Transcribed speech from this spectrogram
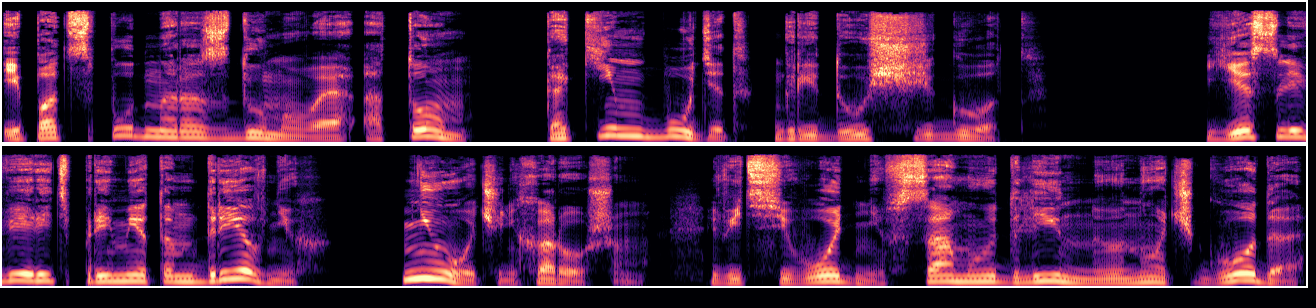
и подспудно раздумывая о том, каким будет грядущий год. Если верить приметам древних, не очень хорошим, ведь сегодня, в самую длинную ночь года,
